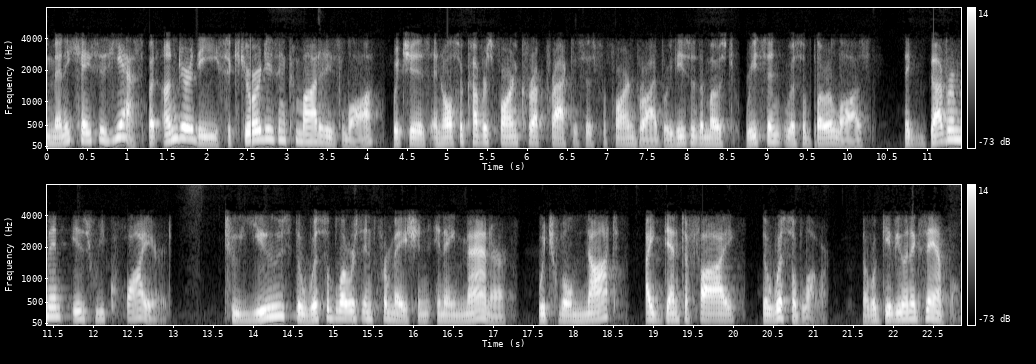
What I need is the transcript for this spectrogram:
In many cases, yes. But under the Securities and Commodities Law, which is and also covers foreign corrupt practices for foreign bribery. These are the most recent whistleblower laws. The government is required to use the whistleblower's information in a manner which will not identify the whistleblower. I will give you an example.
